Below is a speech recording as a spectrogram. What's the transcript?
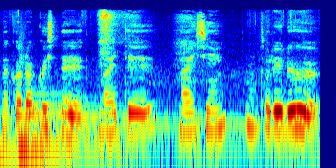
なんか楽して内定内心うん。取れる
